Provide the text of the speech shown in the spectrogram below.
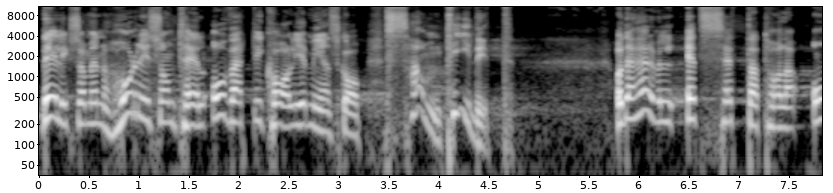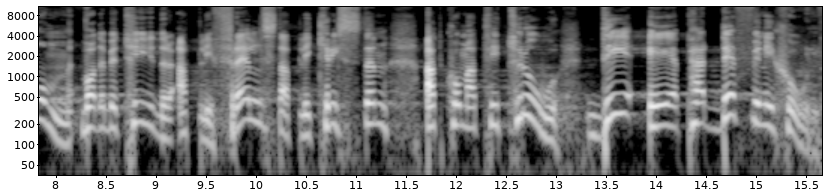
Det är liksom en horisontell och vertikal gemenskap samtidigt. Och det här är väl ett sätt att tala om vad det betyder att bli frälst, att bli kristen, att komma till tro. Det är per definition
